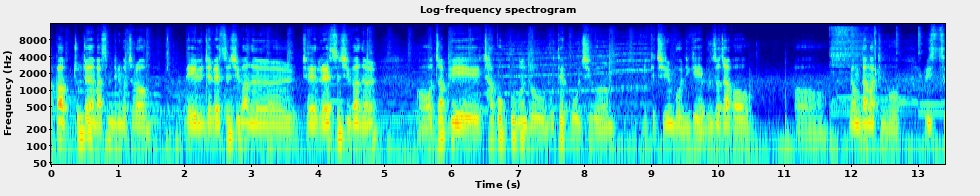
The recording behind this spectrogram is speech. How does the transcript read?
아까 좀 전에 말씀드린 것처럼 내일 이제 레슨 시간을 제 레슨 시간을 어, 어차피 작곡 부분도 못했고 지금 이렇게 지인분 이게 문서 작업 어, 명단 같은 거 리스트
